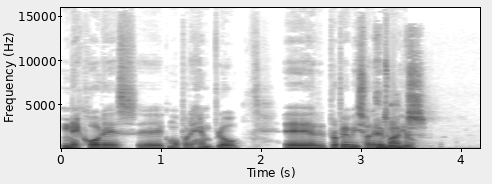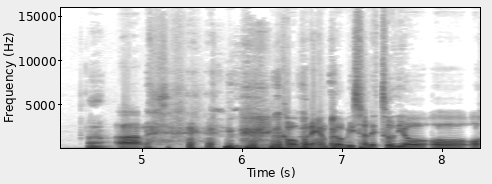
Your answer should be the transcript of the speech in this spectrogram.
mejores, eh, como por ejemplo el propio Visual Studio. Ah. ah como por ejemplo Visual Studio o, o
